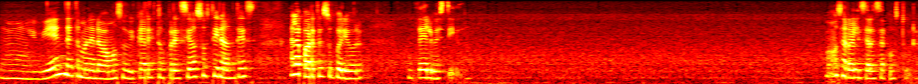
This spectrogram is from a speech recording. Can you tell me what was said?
Muy bien de esta manera vamos a ubicar estos preciosos tirantes a la parte superior del vestido. Vamos a realizar esa costura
